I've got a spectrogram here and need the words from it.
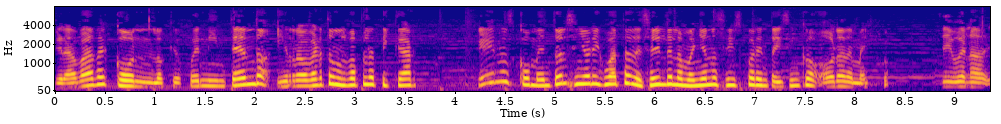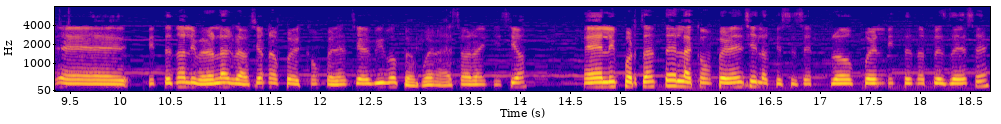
grabada con lo que fue Nintendo. Y Roberto nos va a platicar qué nos comentó el señor Iwata de 6 de la mañana a 6.45 hora de México. Sí, bueno, eh, Nintendo liberó la grabación, no fue conferencia en vivo, pero bueno, a esa hora inició. Eh, lo importante de la conferencia y lo que se centró fue el Nintendo 3DS.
